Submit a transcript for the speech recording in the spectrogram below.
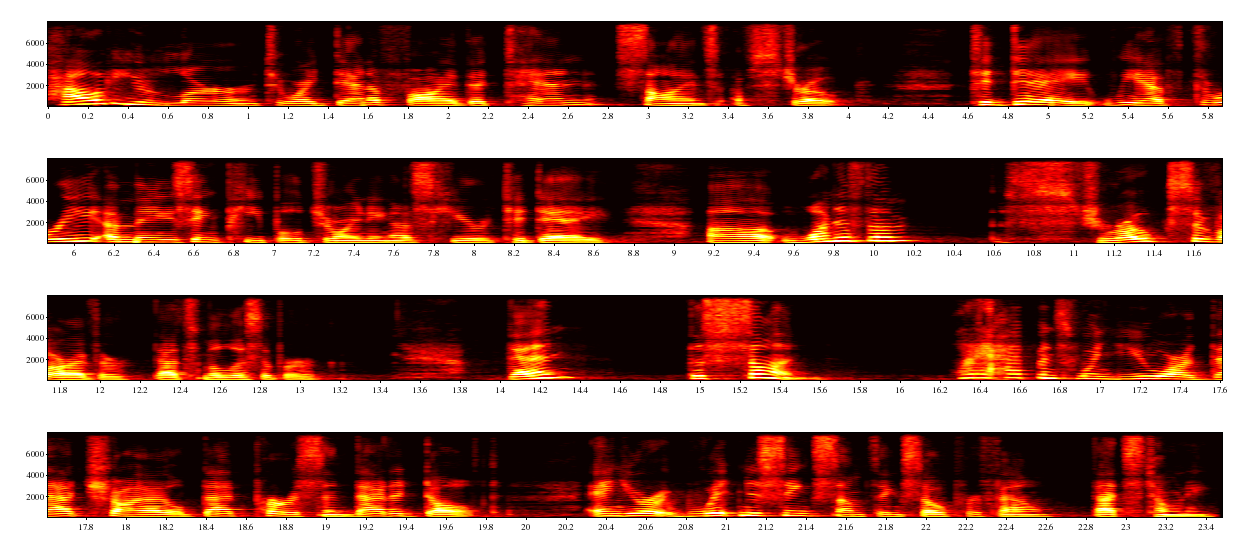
How do you learn to identify the 10 signs of stroke? Today, we have three amazing people joining us here today. Uh, one of them, the stroke survivor, that's Melissa Berg. Then, the son. What happens when you are that child, that person, that adult, and you're witnessing something so profound? That's Tony.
